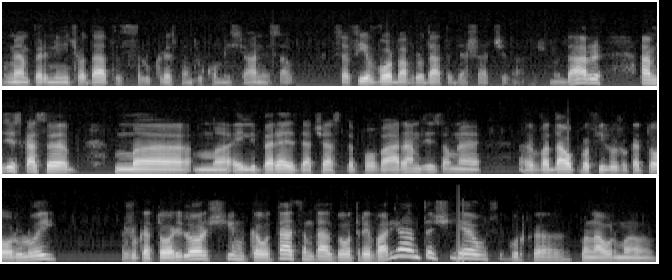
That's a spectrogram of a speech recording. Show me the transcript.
nu mi-am permis niciodată să lucrez pentru comisioane sau să fie vorba vreodată de așa ceva. Deci, Dar am zis ca să mă, mă eliberez de această povară, am zis, domnule, vă dau profilul jucătorului, jucătorilor și îmi căutați, să-mi dați două, trei variante și eu, sigur că până la urmă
